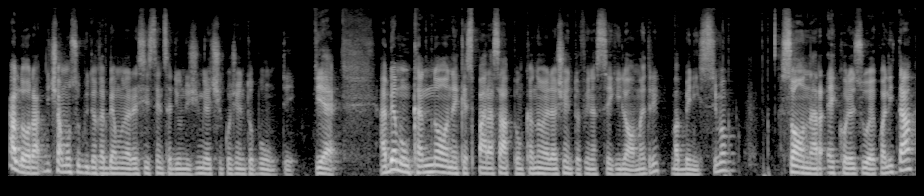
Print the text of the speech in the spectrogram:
Allora, diciamo subito che abbiamo una resistenza di 11.500 punti. Ti è. Abbiamo un cannone che spara SAP, un cannone da 100 fino a 6 km, va benissimo. Sonar, ecco le sue qualità.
